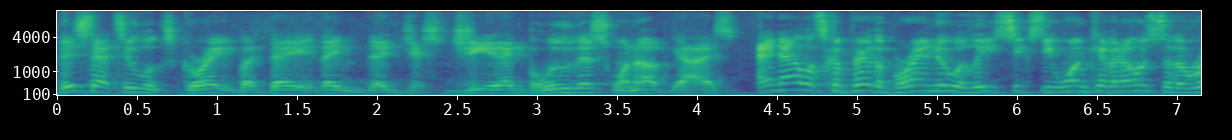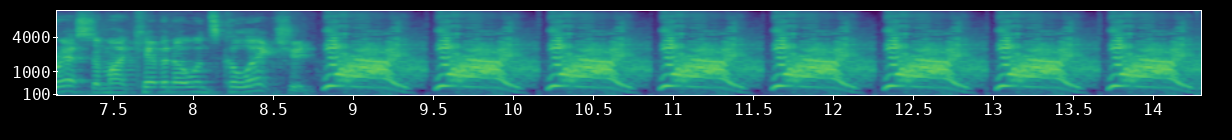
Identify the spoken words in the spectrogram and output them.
This tattoo looks great, but they they they just gee, they blew this one up, guys. And now let's compare the brand new Elite 61 Kevin Owens to the rest of my Kevin Owens collection. Why? Why? Why? Why? Why? Why? Why? Why?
